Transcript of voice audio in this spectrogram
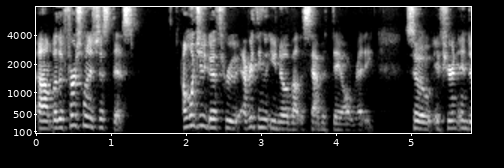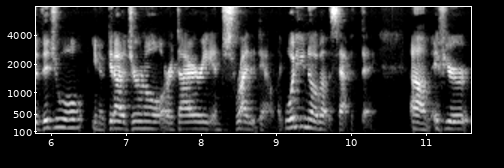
Um, but the first one is just this I want you to go through everything that you know about the Sabbath day already. So if you're an individual, you know, get out a journal or a diary and just write it down. Like, what do you know about the Sabbath day? Um, if you're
